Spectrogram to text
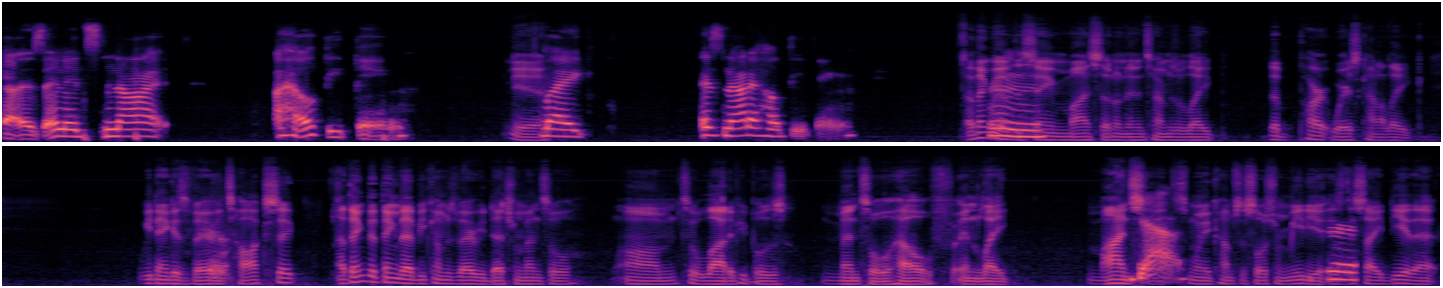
does and it's not a healthy thing Yeah. like it's not a healthy thing I think we have the Mm. same mindset on it in terms of like the part where it's kind of like we think it's very toxic. I think the thing that becomes very detrimental um, to a lot of people's mental health and like mindsets Yeah. when it comes to social media Sure. is this idea that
